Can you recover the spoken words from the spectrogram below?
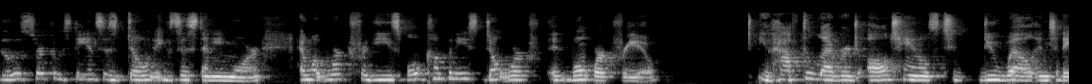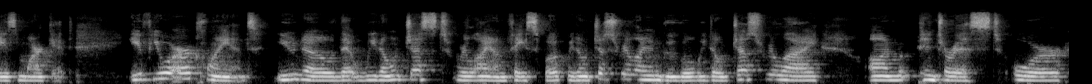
those circumstances don't exist anymore. And what worked for these old companies don't work it won't work for you. You have to leverage all channels to do well in today's market if you are a client, you know that we don't just rely on Facebook, we don't just rely on Google, we don't just rely on Pinterest or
